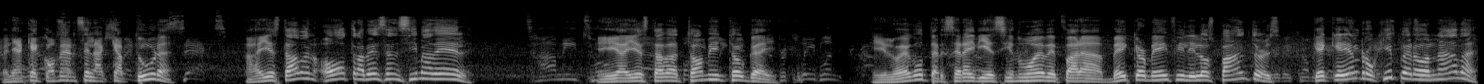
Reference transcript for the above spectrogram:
tenía que comerse la captura. Ahí estaban otra vez encima de él. Y ahí estaba Tommy Togay. Y luego tercera y 19 para Baker Mayfield y los Panthers, que querían rugir, pero nada.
